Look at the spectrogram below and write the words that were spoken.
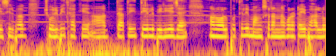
বেশিরভাগ চর্বি থাকে আর তাতেই তেল বেরিয়ে যায়, আর অল্প তেলে মাংস রান্না করাটাই ভালো।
